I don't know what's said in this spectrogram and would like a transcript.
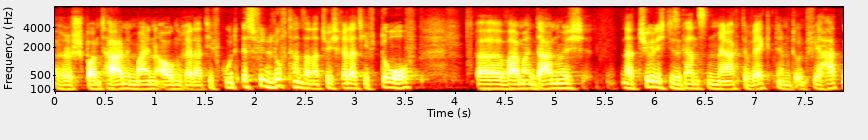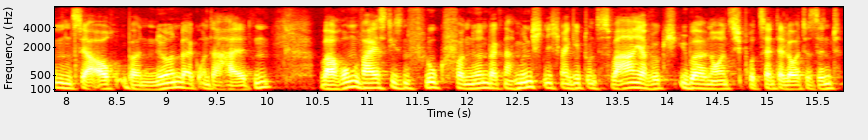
äh, spontan in meinen Augen relativ gut. Ist für die Lufthansa natürlich relativ doof, äh, weil man dadurch natürlich diese ganzen Märkte wegnimmt. Und wir hatten uns ja auch über Nürnberg unterhalten, warum weil es diesen Flug von Nürnberg nach München nicht mehr gibt. Und es waren ja wirklich über 90 Prozent der Leute sind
